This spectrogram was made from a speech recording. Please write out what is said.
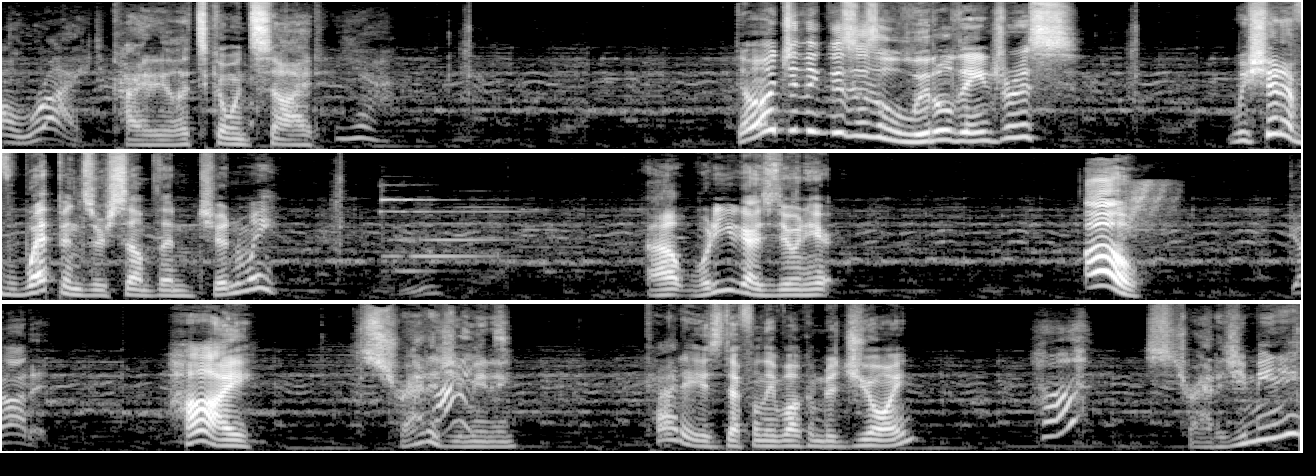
All right. Kaede, let's go inside. Yeah. Don't you think this is a little dangerous? We should have weapons or something, shouldn't we? Uh, what are you guys doing here? Oh, Got it. hi. Strategy meeting. Kaede is definitely welcome to join. Huh? Strategy meeting?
